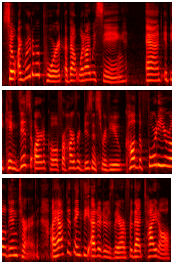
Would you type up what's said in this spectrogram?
So I wrote a report about what I was seeing and it became this article for Harvard Business Review called The 40 Year Old Intern. I have to thank the editors there for that title,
